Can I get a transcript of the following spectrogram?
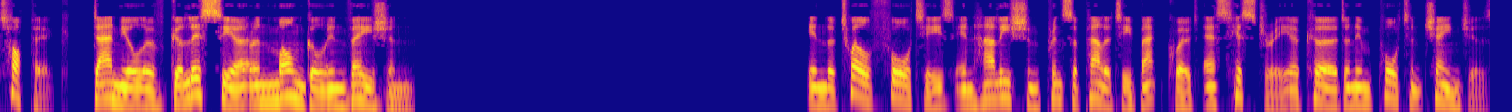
Sudich. Daniel of Galicia and Mongol invasion In the 1240s in Haletian Principality s history occurred an important changes.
